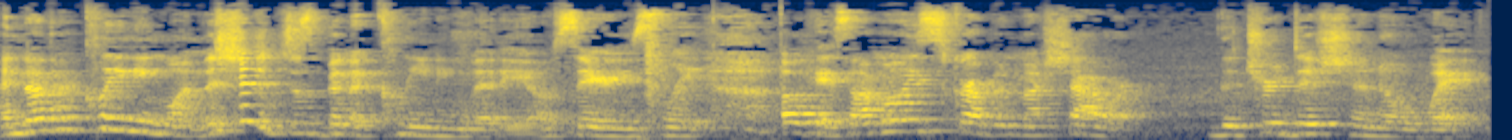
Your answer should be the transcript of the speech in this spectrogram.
Another cleaning one. This should have just been a cleaning video, seriously. Okay, so I'm always scrubbing my shower the traditional way.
